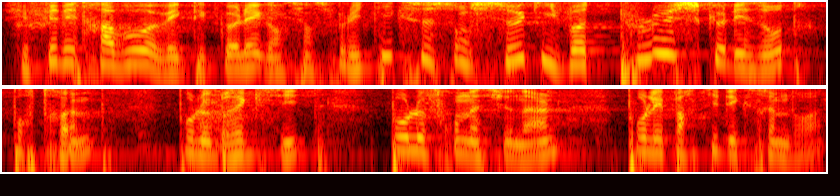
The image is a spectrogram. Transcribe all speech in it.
J'ai fait des travaux avec des collègues en sciences politiques, ce sont ceux qui votent plus que les autres pour Trump, pour le Brexit, pour le Front National, pour les partis d'extrême droite.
